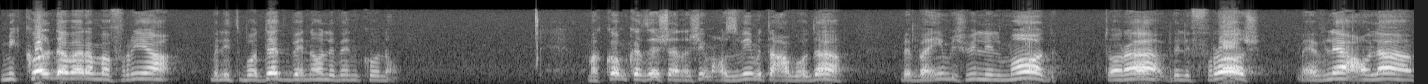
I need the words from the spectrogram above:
מכל דבר המפריע ולהתבודד בינו לבין קונו. מקום כזה שאנשים עוזבים את העבודה ובאים בשביל ללמוד תורה ולפרוש מאבלי העולם,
